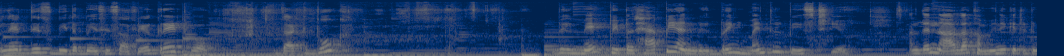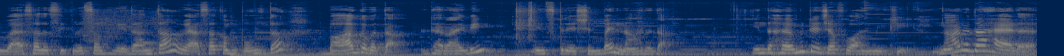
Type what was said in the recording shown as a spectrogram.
Let this be the basis of your great work. That book will make people happy and will bring mental peace to you. And then Narada communicated to Vyasa the secrets of Vedanta. Vyasa composed the Bhagavata, deriving inspiration by Narada. In the hermitage of Valmiki, Narada had a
